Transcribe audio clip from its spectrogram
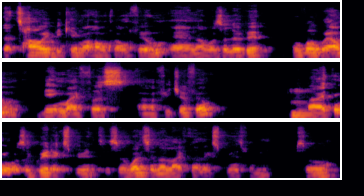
that's how it became a Hong Kong film, and I was a little bit overwhelmed being my first uh, feature film. Mm. But I think it was a great experience. It's a once in a lifetime experience for me. So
